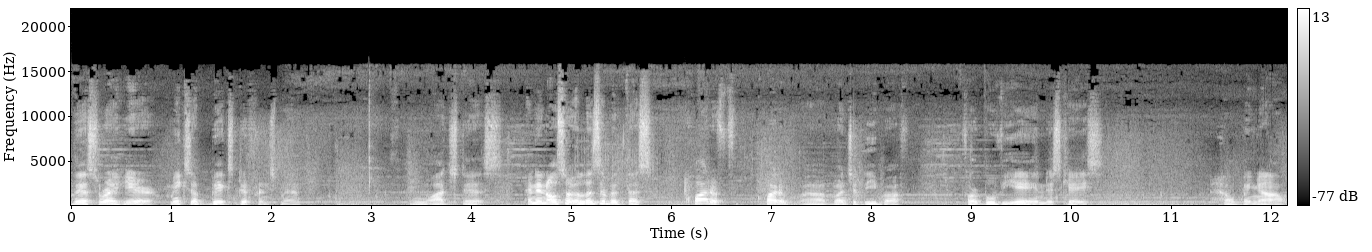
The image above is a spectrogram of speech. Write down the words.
this right here makes a big difference, man. Watch this. And then also Elizabeth does quite a quite a uh, bunch of debuff for Bouvier in this case, helping out.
